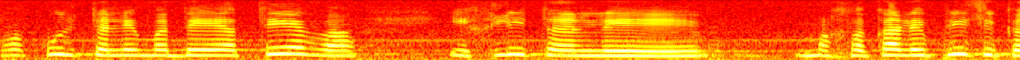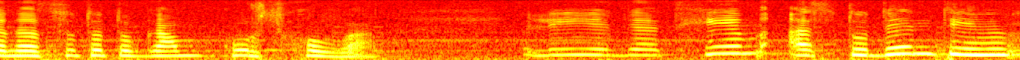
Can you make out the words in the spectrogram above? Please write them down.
פקולטה למדעי הטבע החליטה למחלקה לפיזיקה לעשות אותו גם קורס חובה. לידיעתכם הסטודנטים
